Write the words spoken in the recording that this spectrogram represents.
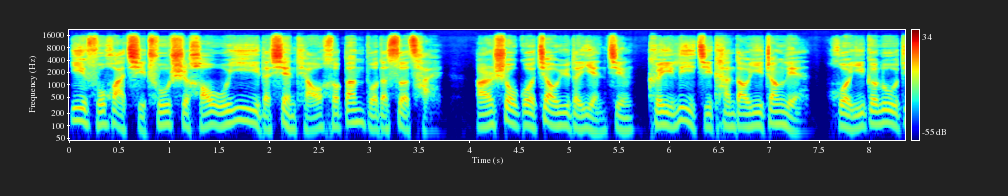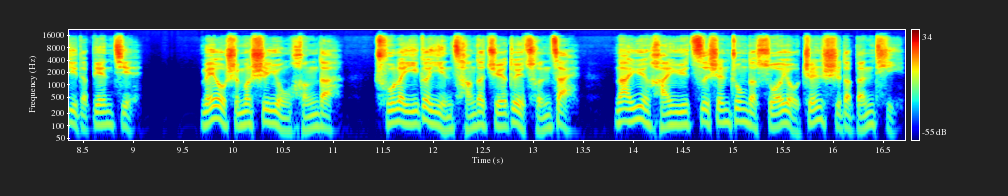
一幅画起初是毫无意义的线条和斑驳的色彩，而受过教育的眼睛可以立即看到一张脸。或一个陆地的边界，没有什么是永恒的，除了一个隐藏的绝对存在，那蕴含于自身中的所有真实的本体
